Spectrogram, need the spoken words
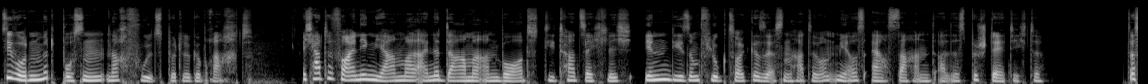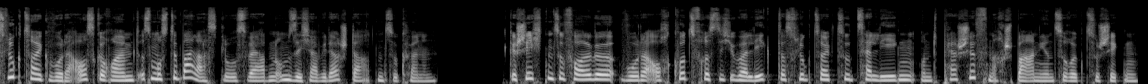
Sie wurden mit Bussen nach Fuhlsbüttel gebracht. Ich hatte vor einigen Jahren mal eine Dame an Bord, die tatsächlich in diesem Flugzeug gesessen hatte und mir aus erster Hand alles bestätigte. Das Flugzeug wurde ausgeräumt, es musste ballastlos werden, um sicher wieder starten zu können. Geschichten zufolge wurde auch kurzfristig überlegt, das Flugzeug zu zerlegen und per Schiff nach Spanien zurückzuschicken.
